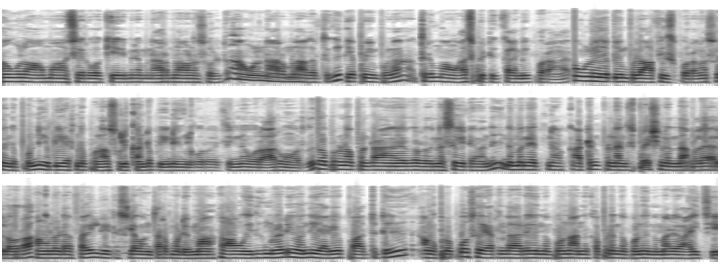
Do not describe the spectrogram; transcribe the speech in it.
அவங்களும் ஆமாம் சரி ஓகே இனிமேல் நம்ம நார்மலாக ஆகணும் சொல்லிட்டு அவங்களும் நார்மலாக ஆகிறதுக்கு எப்பயும் போல் திரும்ப அவங்க ஹாஸ்பிட்டலுக்கு கிளம்பி போகிறாங்க அவங்களும் எப்பயும் போல் ஆஃபீஸ் போகிறாங்க ஸோ இந்த பொண்ணு எப்படி இறந்து போனால் சொல்லி கண்டுபிடிக்கணும். எங்களுக்கு ஒரு சின்ன ஒரு ஆர்வம் வருது. அப்புறம் என்ன பண்ணுறாங்க இருக்கிற ஒரு நெசகிட்ட வந்து இந்த மாதிரி நான் அட்டன் பண்ண அந்த பேஷண்ட் இருந்தாங்களே லோரா அவங்களோட ஃபைல் டீட்டெயில்ஸில் கொஞ்சம் தர முடியுமா? அவங்க இதுக்கு முன்னாடி வந்து யாரையோ பார்த்துட்டு அவங்க ப்ரொப்போசர் இறந்தாரு இந்த பொண்ணு அதுக்கப்புறம் இந்த பொண்ணு இந்த மாதிரி ஆயிடுச்சு.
